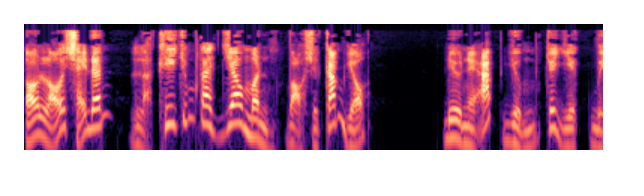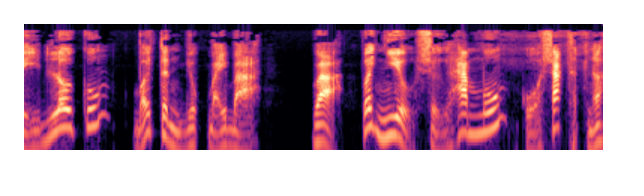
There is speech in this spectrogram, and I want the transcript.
Tội lỗi xảy đến là khi chúng ta giao mình vào sự cám dỗ. Điều này áp dụng cho việc bị lôi cuốn bởi tình dục bậy bạ và với nhiều sự ham muốn của xác thịt nữa.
